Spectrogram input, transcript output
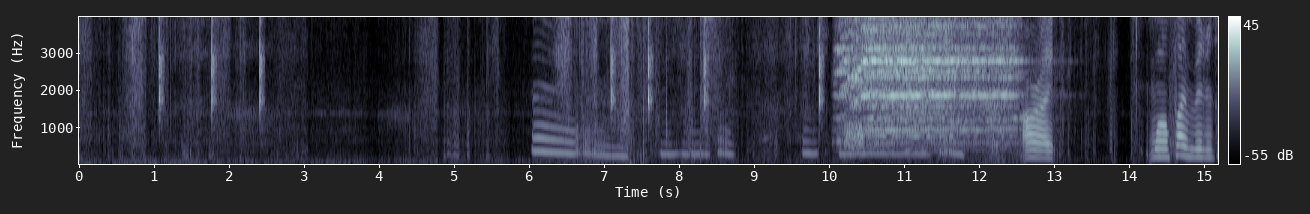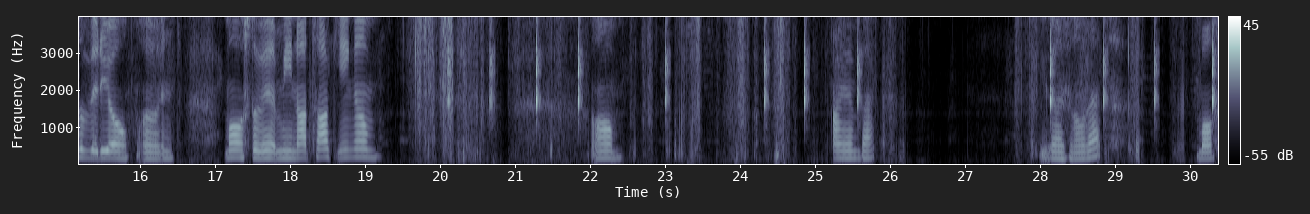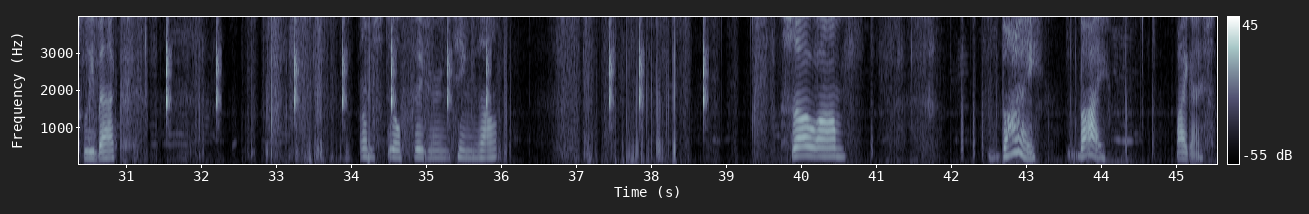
Alright. Well, five minutes of video, uh, and most of it me not talking, um, um, I am back. You guys know that. Mostly back. I'm still figuring things out. So, um, bye. Bye. Bye, guys.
